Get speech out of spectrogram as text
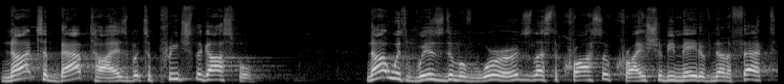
not to baptize, but to preach the gospel, not with wisdom of words, lest the cross of Christ should be made of none effect.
